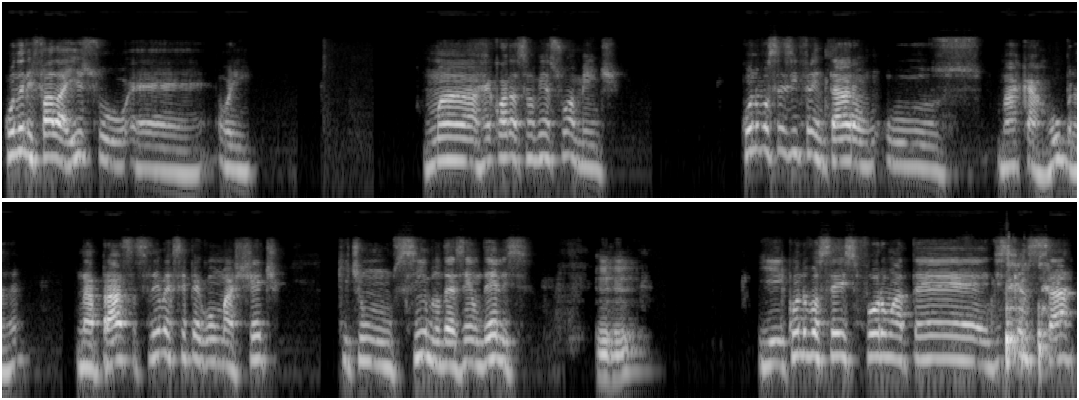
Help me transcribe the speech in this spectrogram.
Quando ele fala isso, é, uma recordação vem à sua mente. Quando vocês enfrentaram os marca rubra, né, na praça, se lembra que você pegou um machete que tinha um símbolo, um desenho deles? Uhum. E quando vocês foram até descansar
